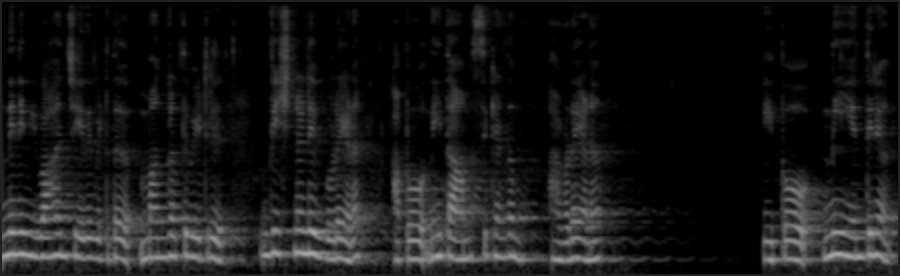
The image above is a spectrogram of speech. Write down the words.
നിന്നെ വിവാഹം ചെയ്ത് വിട്ടത് മംഗളത്തെ വീട്ടിൽ വിഷ്ണുവിന്റെ കൂടെയാണ്. അപ്പോൾ നീ താമസിക്കേണ്ടതും അവിടെയാണ്. ഇപ്പോൾ നീ എന്തിന്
